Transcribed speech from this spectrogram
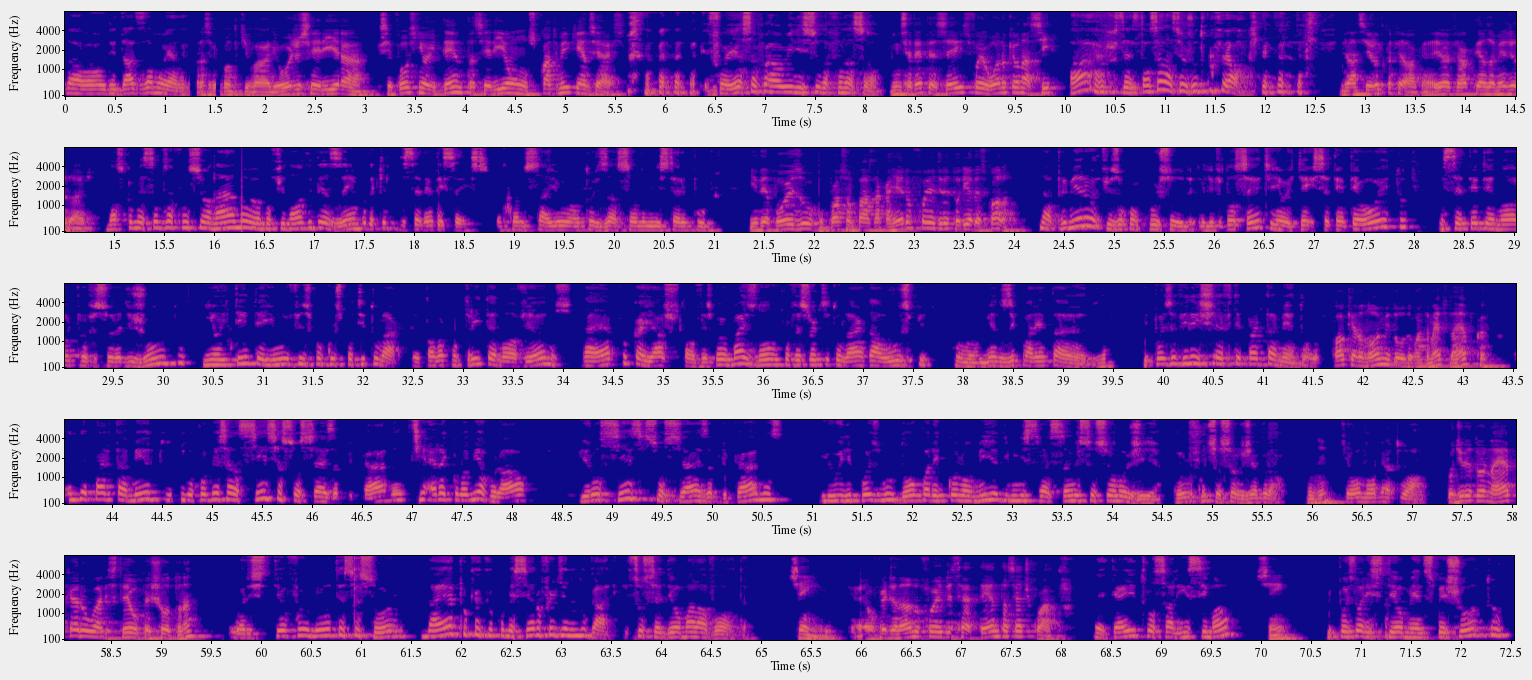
da, unidades da moeda. Para saber quanto que vale. Hoje seria, se fosse em 80, seriam uns 4.500 reais. foi esse o início da fundação. Em 76 foi o ano que eu nasci. Ah, então você nasceu junto com o FEALC. nasci junto com a FEALC. Eu e a FEALC temos a mesma idade. Nós começamos a funcionar no, no final de dezembro daquele de 76, quando saiu a autorização do Ministério Público. E depois o, o, próximo passo da carreira foi a diretoria da escola? Não, primeiro fiz o concurso de livre docente em 78, em 79 professor adjunto, em 81 eu fiz o concurso para titular. Eu estava com 39 anos na época e acho talvez foi o mais novo professor titular da USP, com menos de 40 anos. Né? Depois eu virei chefe de departamento. Qual que era o nome do departamento na época? O departamento, no começo era Ciências Sociais Aplicadas, era Economia Rural, virou Ciências Sociais Aplicadas e depois mudou para Economia, Administração e Sociologia, Sociologia Rural, uhum. que é o nome atual. O diretor na época era o Aristeu Peixoto, né? O Aristeu foi o meu antecessor. Na época que eu comecei era o Ferdinando Galli, que sucedeu a Malavolta. Sim, é, o Ferdinando foi de 70 a 74. É, que aí trouxe a Aline Simão. Sim. Depois o Aristeu Mendes Peixoto.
